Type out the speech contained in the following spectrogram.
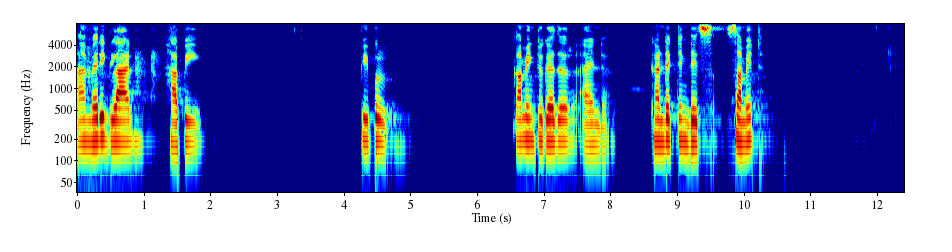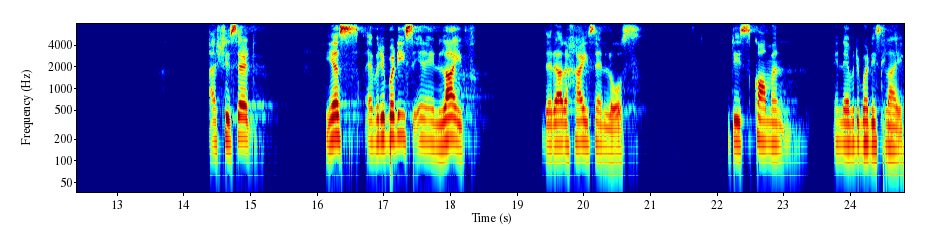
I'm very glad, happy people coming together and conducting this summit. As she said, yes, everybody's in, in life, there are highs and lows. It is common in everybody's life.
